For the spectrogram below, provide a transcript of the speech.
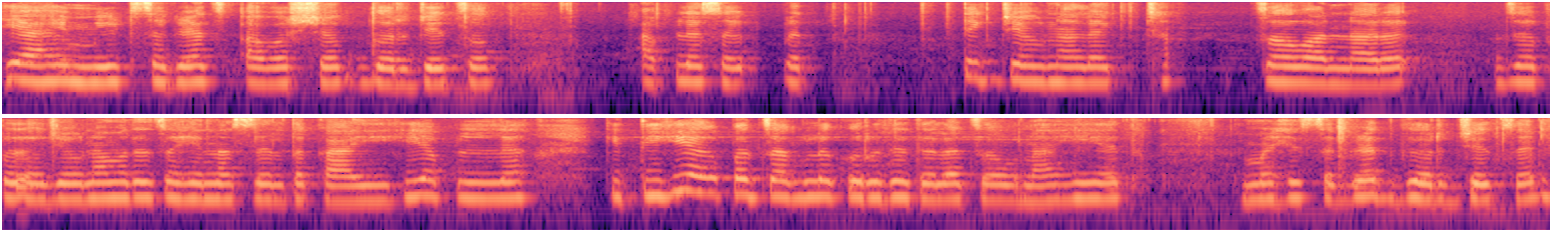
हे आहे मीठ सगळ्याच आवश्यक गरजेचं. आपल्या स प्रत्येक जेवणाला एक छ चव आणणारं. जर प जेवणामध्येच हे नसेल तर काहीही आपल्याला कितीही आपण चांगलं करू दे त्याला चव नाही आहेत मग हे सगळ्यात गरजेचं आहे.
